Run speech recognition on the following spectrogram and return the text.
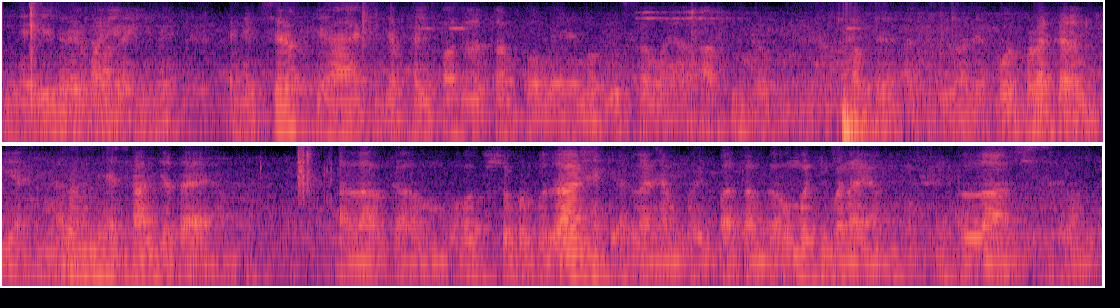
کی ہیں، یہ مہربانی کی ہیں۔ لیکن صرف کیا ہے کہ جب بھائی پاک وسلم کو میں نے محبوس فرمایا، آپ کی طرف ہم پہ اللہ نے بہت بڑا کرم کیا ہے۔ اللہ نے احسان جتایا ہم اللہ کا ہم بہت شکر گزار ہیں کہ اللہ نے ہم کو حفاظ اسلام کا ہم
